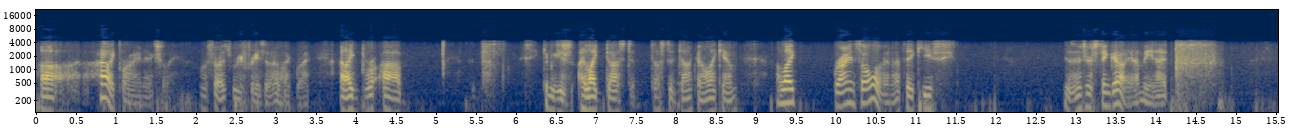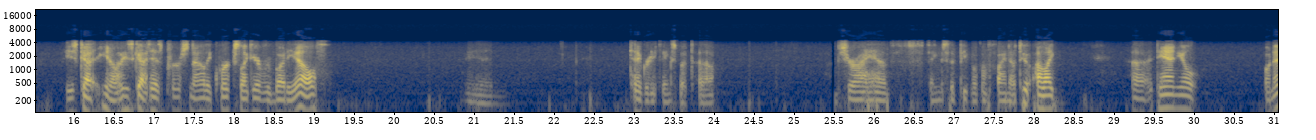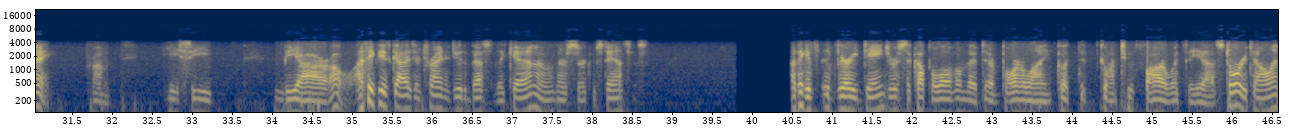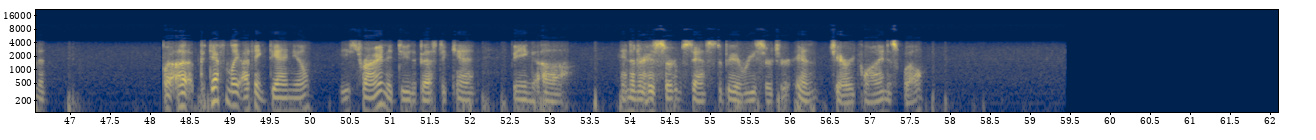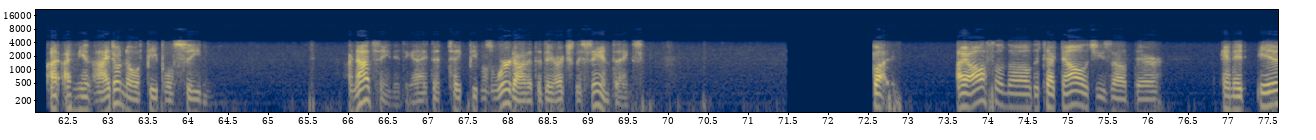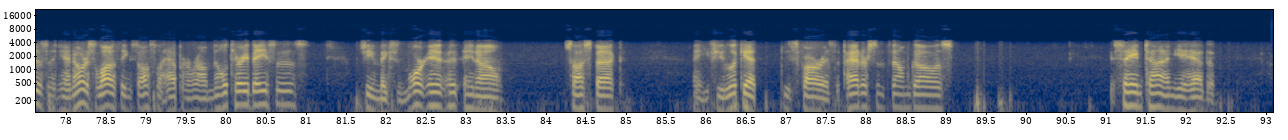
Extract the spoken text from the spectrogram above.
Uh, I like Brian actually. Well, sorry, let's rephrase it. I like Brian. I like uh, give me I like Dustin, Dustin Duncan. I like him. I like Brian Sullivan. I think he's he's an interesting guy. I mean, I he's got you know he's got his personality quirks like everybody else, and integrity things. But uh, I'm sure I have things that people can find out too. I like uh, Daniel Bonet from EC BRO. I think these guys are trying to do the best they can in their circumstances. I think it's very dangerous. A couple of them that are borderline put going too far with the uh, storytelling, and, but, uh, but definitely, I think Daniel he's trying to do the best he can, being uh, and under his circumstances to be a researcher, and Jerry Klein as well. I, I mean, I don't know if people see. are not seeing anything. I have to take people's word on it that they're actually seeing things. But I also know the technologies out there, and it is, and I notice a lot of things also happen around military bases, which even makes it more, eh, eh, you know, suspect. If you look at as far as the Patterson film goes, at the same time you have the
